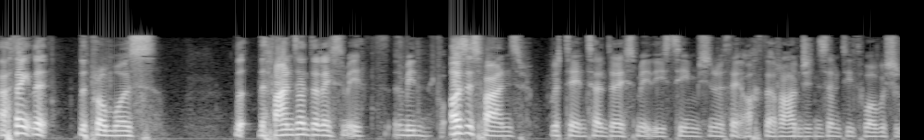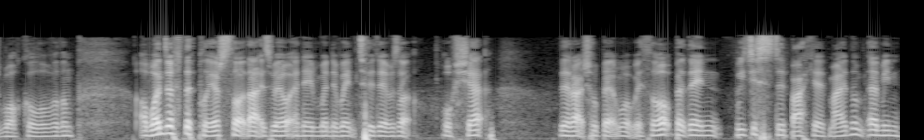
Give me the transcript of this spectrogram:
I think that the problem was the, the fans underestimated. I mean, for us as fans, we tend to underestimate these teams. You know, think, oh, they're 117th world, we should walk all over them. I wonder if the players thought that as well, and then when they went to it, it was like, oh shit, they're actually better than what we thought. But then we just stood back and admired them. I mean,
